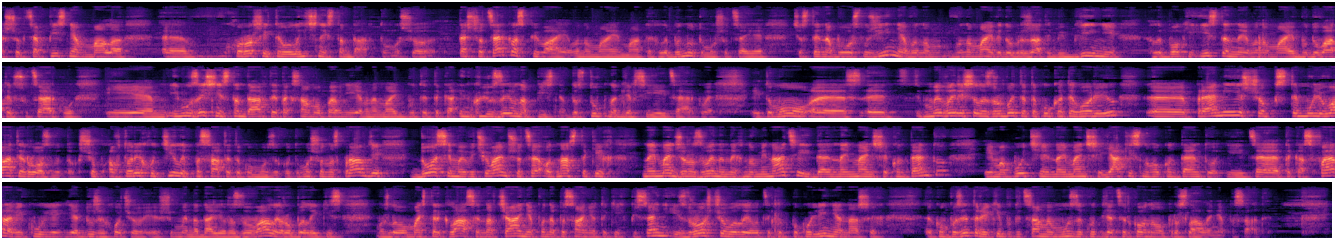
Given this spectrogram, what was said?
щоб ця пісня мала е, хороший теологічний стандарт, тому що те, що церква співає, воно має мати глибину, тому що це є частина богослужіння, воно воно має відображати біблійні глибокі істини, воно має будувати всю церкву. І і музичні стандарти так само певні вони мають бути така інклюзивна пісня, доступна для всієї церкви. І тому е, е, ми вирішили зробити таку категорію е, премії, щоб стимулювати розвиток, щоб автори хотіли писати таку музику. Тому що насправді досі ми відчуваємо, що це одна з таких найменш розвинених номінацій, де найменше контенту, і, мабуть, найменше якісного контенту. І це така сфера, в яку я, я дуже хочу, щоб ми надалі розвивали, робили якісь можливо майстер-класи, навчання по написанню таких пісень і зрощували оце покоління наших композиторів, які будуть саме музику для церковного прославлення писати.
